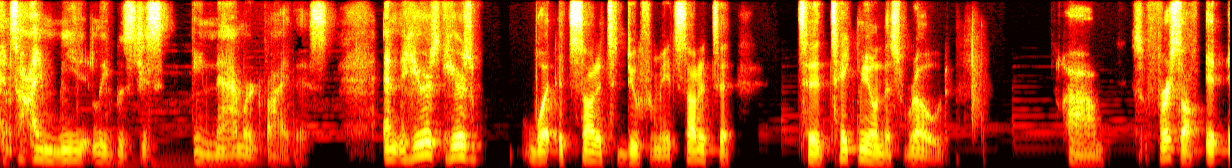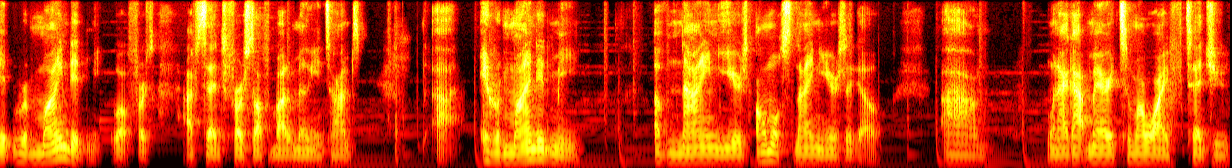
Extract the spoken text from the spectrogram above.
And so I immediately was just enamored by this and here's here's what it started to do for me it started to to take me on this road um So first off, it it reminded me. Well, first I've said first off about a million times. Uh, it reminded me of nine years, almost nine years ago, um, when I got married to my wife Teju,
